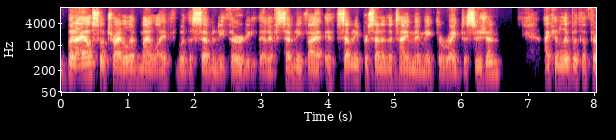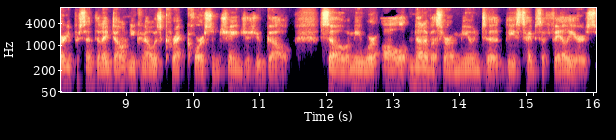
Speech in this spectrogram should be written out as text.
but I also try to live my life with a 70 30 that if 75, if 70% of the time I make the right decision, I can live with the 30% that I don't. You can always correct course and change as you go. So, I mean, we're all, none of us are immune to these types of failures.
